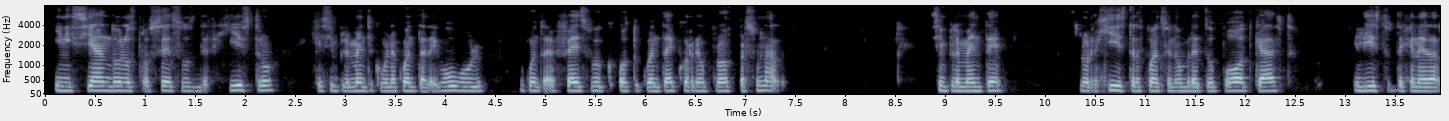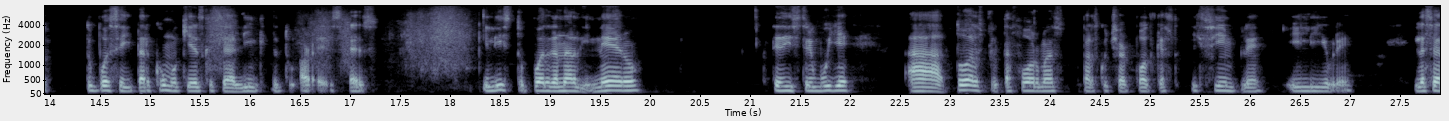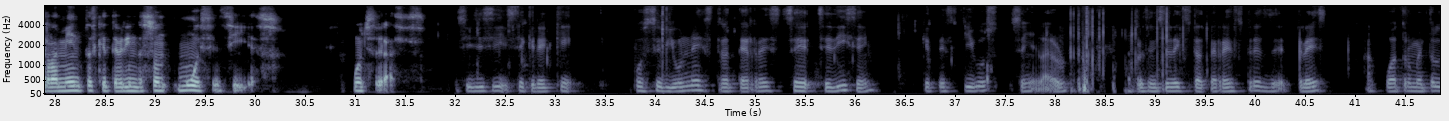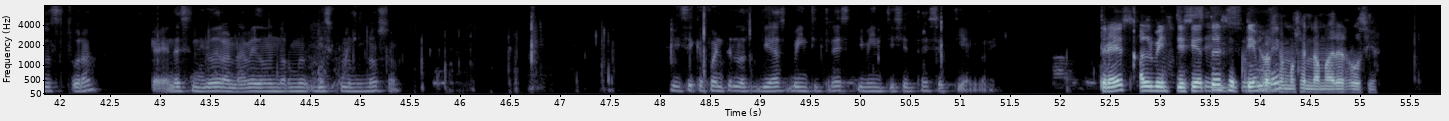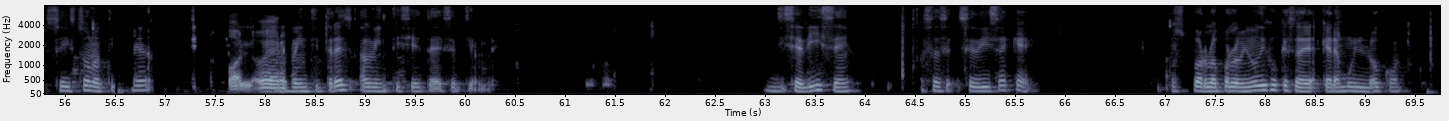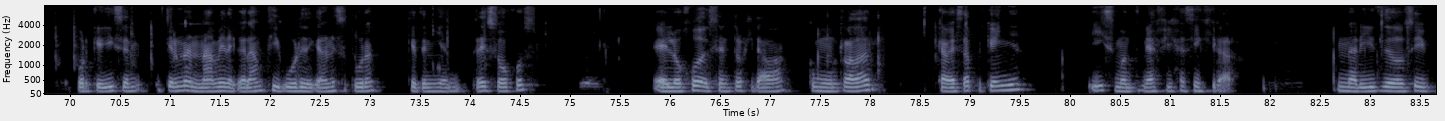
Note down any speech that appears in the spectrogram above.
iniciando los procesos de registro que simplemente con una cuenta de Google, tu cuenta de Facebook o tu cuenta de correo personal. Simplemente lo registras, pones el nombre de tu podcast y listo, te genera, tú puedes editar como quieres que sea el link de tu RSS. Y listo, puedes ganar dinero, te distribuye a todas las plataformas para escuchar podcast y simple y libre. Las herramientas que te brinda son muy sencillas. Muchas gracias. Sí, sí, sí, se cree que pues, se vio un extraterrestre, se, se dice que testigos señalaron la presencia de extraterrestres de 3 a 4 metros de altura que habían descendido de la nave de un enorme disco luminoso. Dice que fue entre los días 23 y 27 de septiembre. 3 al 27 de lo septiembre. hacemos en la madre Rusia. Se hizo noticia Hola, del verga. 23 al 27 de septiembre. Se dice, o sea, se, se dice que, pues por lo, por lo mismo dijo que, se, que era muy loco, porque dicen que era una nave de gran figura y de gran estatura, que tenían tres ojos. El ojo del centro giraba como un radar, cabeza pequeña y se mantenía fija sin girar. Nariz de 12, y-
